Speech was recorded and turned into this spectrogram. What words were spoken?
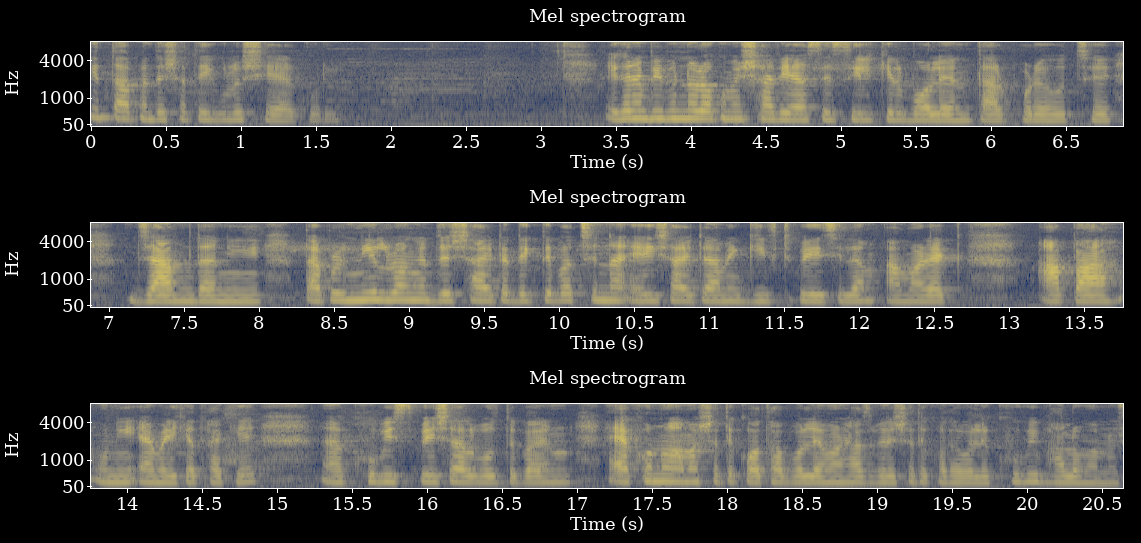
কিন্তু আপনাদের সাথে এগুলো শেয়ার করি। এখানে বিভিন্ন রকমের শাড়ি আছে, সিল্কের বলেন, তারপরে হচ্ছে জামদানি, তারপরে নীল রঙের যে শাড়িটা দেখতে পাচ্ছেন না, এই শাড়িটা আমি গিফট পেয়েছিলাম। আমার এক আপা, উনি আমেরিকা থাকে খুবই স্পেশাল বলতে পারেন। এখনও আমার সাথে কথা বলে, আমার হাজব্যান্ডের সাথে কথা বলে, খুবই ভালো মানুষ।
